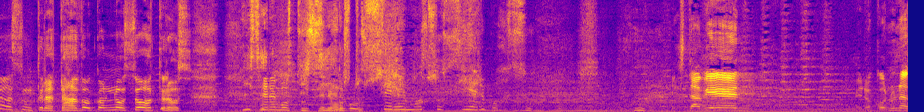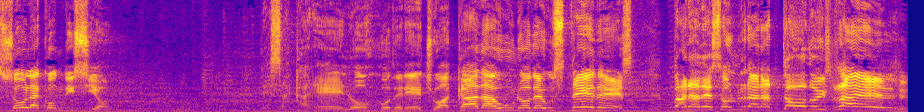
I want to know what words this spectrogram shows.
Haz un tratado con nosotros y seremos tus siervos. Seremos tus siervos. Está bien, pero con una sola condición le sacaré el ojo derecho a cada uno de ustedes para deshonrar a todo Israel.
